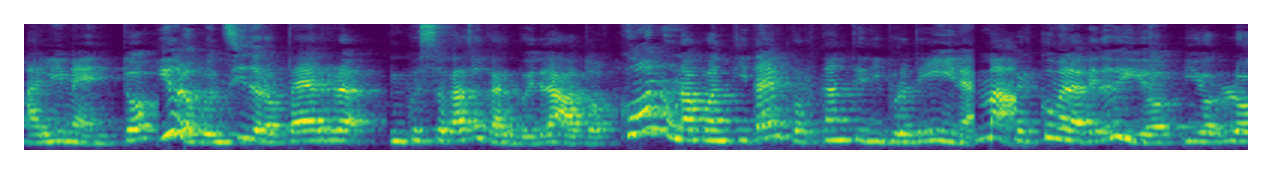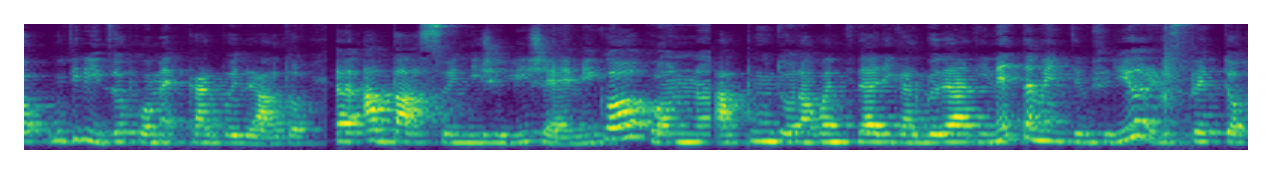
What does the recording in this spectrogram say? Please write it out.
alimento, io lo considero per, in questo caso, carboidrato, con una quantità importante di proteine, ma per come la vedo io, io lo utilizzo come carboidrato eh, a basso indice glicemico, con appunto una quantità di carboidrati nettamente inferiore rispetto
